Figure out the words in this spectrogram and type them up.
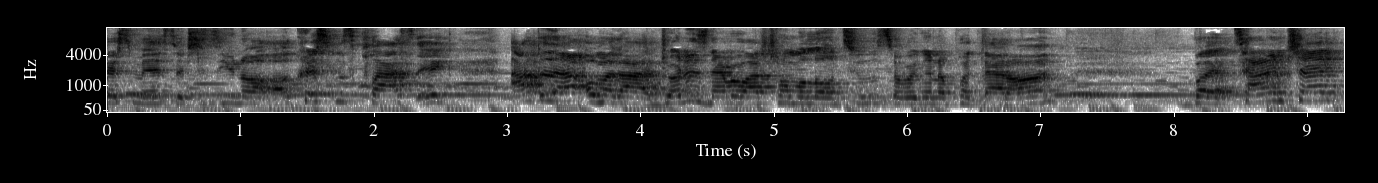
Christmas, which is, you know, a Christmas classic. After that, oh my god, Jordan's never watched Home Alone 2, so we're gonna put that on. But time check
